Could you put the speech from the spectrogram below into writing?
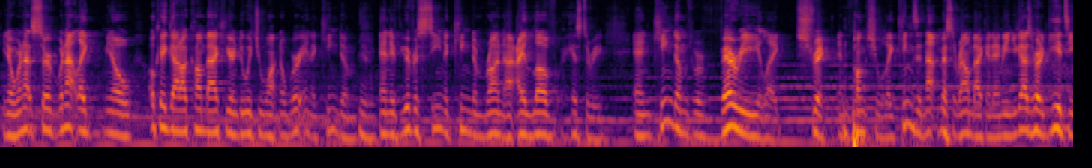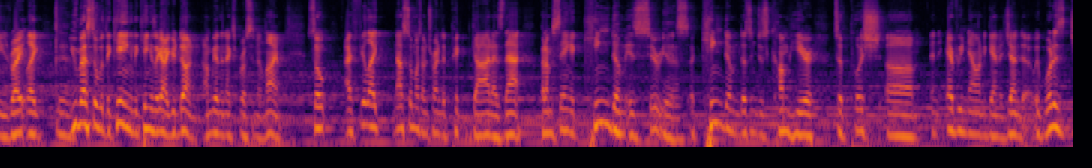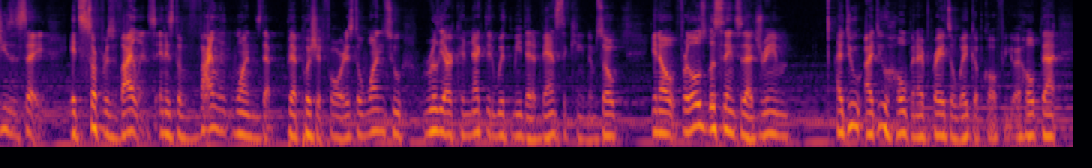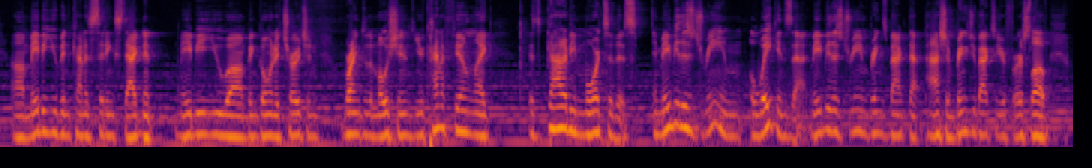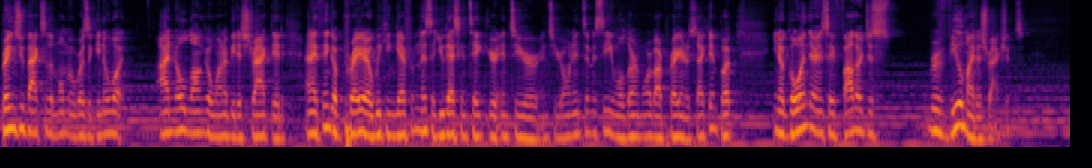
You know, we're not serve we're not like, you know, okay, God, I'll come back here and do what you want. No, we're in a kingdom. Yeah. And if you ever seen a kingdom run, I, I love history and kingdoms were very like strict and punctual. Like kings did not mess around back in the day. I mean, you guys heard of guillotines, right? Like yeah. you messed up with the king, the king's like, all right, you're done. I'm getting the next person in line. So I feel like not so much I'm trying to pick God as that, but I'm saying a kingdom is serious. Yeah. A kingdom doesn't just come here to push um, an every now and again agenda. Like, what does Jesus say? It suffers violence, and it's the violent ones that, that push it forward. It's the ones who really are connected with me that advance the kingdom. So you know, for those listening to that dream, I do I do hope and I pray it's a wake up call for you. I hope that um, maybe you've been kind of sitting stagnant. Maybe you've um, been going to church and running through the motions. And you're kind of feeling like there's got to be more to this. And maybe this dream awakens that. Maybe this dream brings back that passion, brings you back to your first love, brings you back to the moment where it's like, you know what? I no longer want to be distracted. And I think a prayer we can get from this that you guys can take your into your into your own intimacy, and we'll learn more about prayer in a second. But you know, go in there and say, Father, just reveal my distractions.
